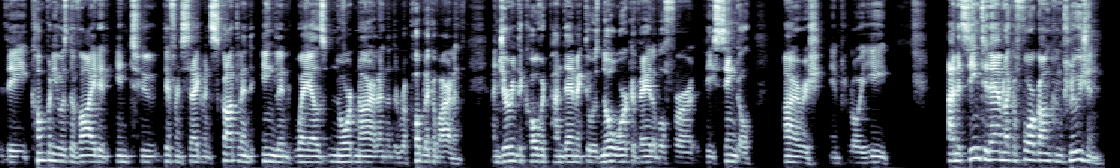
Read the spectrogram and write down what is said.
The company was divided into different segments Scotland, England, Wales, Northern Ireland, and the Republic of Ireland. And during the COVID pandemic, there was no work available for the single Irish employee. And it seemed to them like a foregone conclusion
